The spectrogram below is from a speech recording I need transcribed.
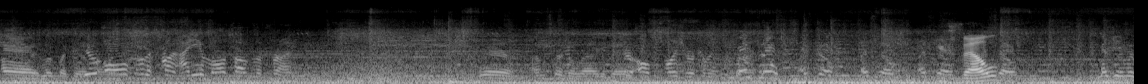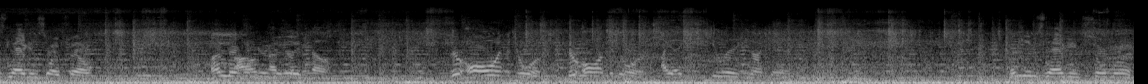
Oh, it looked like They're all from the front. I need a Molotov from the front. Where? I'm starting to lag a bit. They're all bunch who are coming from the I front. fell! I fell! I fell! I fell! fell? I fell. My game was lagging, so I fell. I don't oh, know if Oh, I'm I gonna really get in. fell. They're all in the door. They're all in the door. I, I literally cannot get in. My game's lagging so much.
